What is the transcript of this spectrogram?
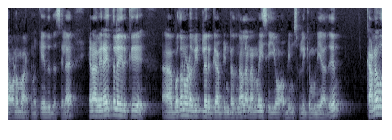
கவனமாக இருக்கணும் கேது தசையில். ஏன்னா விரயத்தில் இருக்குது புதனோட வீட்டில் இருக்குது அப்படின்றதுனால நன்மை செய்யும் அப்படின்னு சொல்லிக்க முடியாது. கனவு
